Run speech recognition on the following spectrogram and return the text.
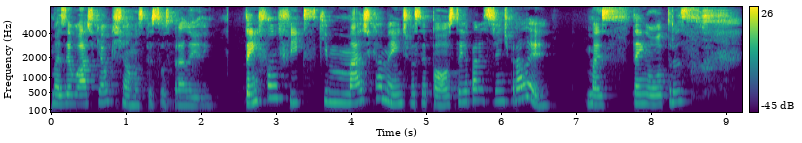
mas eu acho que é o que chama as pessoas para lerem. Tem fanfics que magicamente você posta e aparece gente para ler, mas tem outras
